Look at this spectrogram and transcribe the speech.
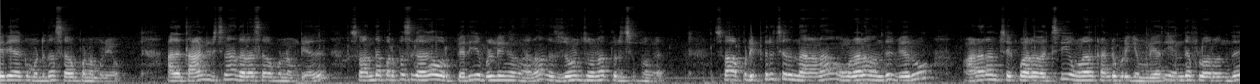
ஏரியாவுக்கு மட்டும் தான் சர்வ் பண்ண முடியும். அதை தாண்டிடுச்சுன்னா அதெல்லாம் சர்வ் பண்ண முடியாது. ஸோ அந்த பர்பஸுக்காக ஒரு பெரிய பில்டிங் இருந்தாலும் அதை ஜோன் ஜோனாக பிரிச்சுப்பாங்க. ஸோ அப்படி பிரிச்சிருந்தாங்கன்னா உங்களால் வந்து வெறும் அலாரம் செக்வாலை வச்சு உங்களால் கண்டுபிடிக்க முடியாது. எந்த ஃப்ளோர் வந்து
